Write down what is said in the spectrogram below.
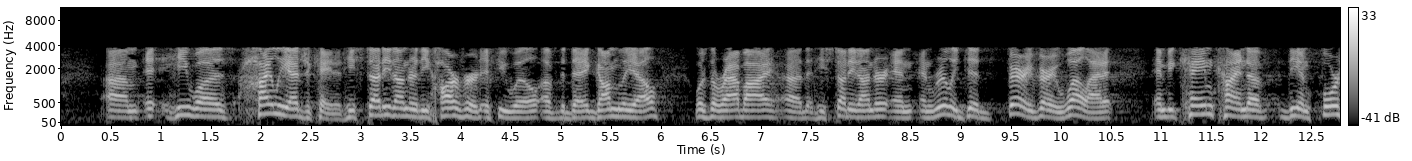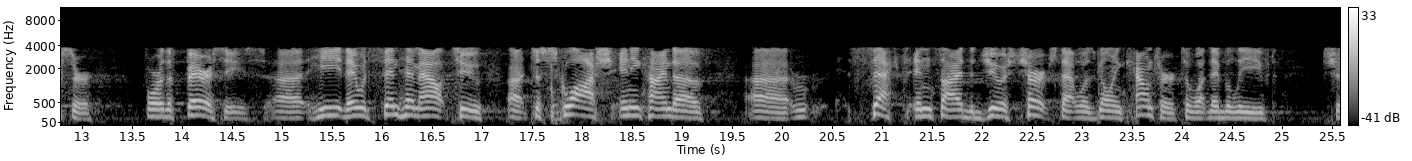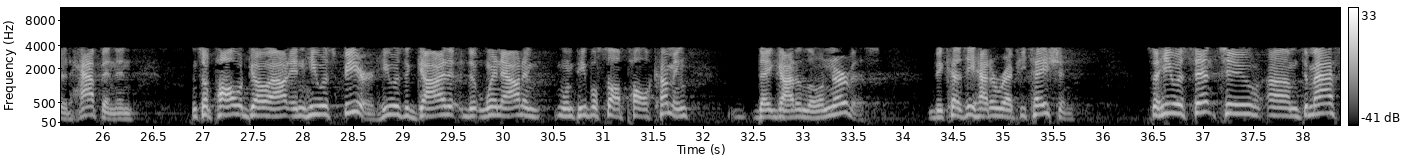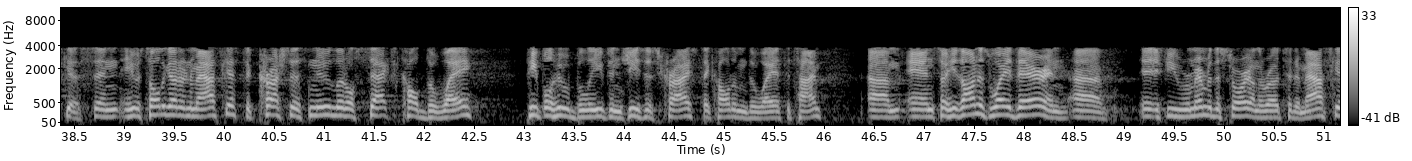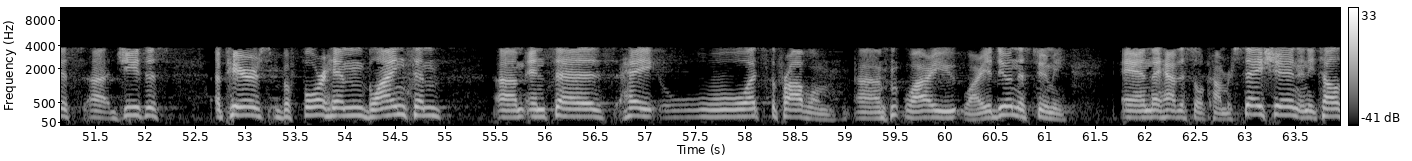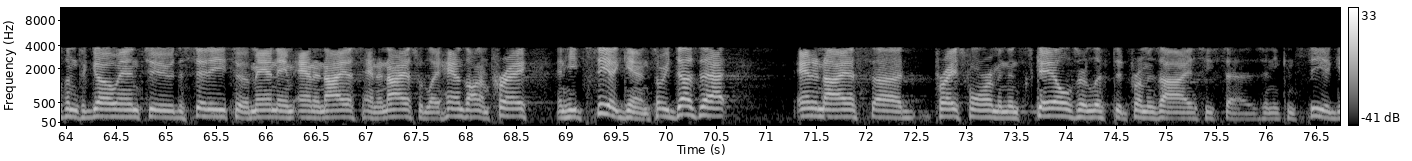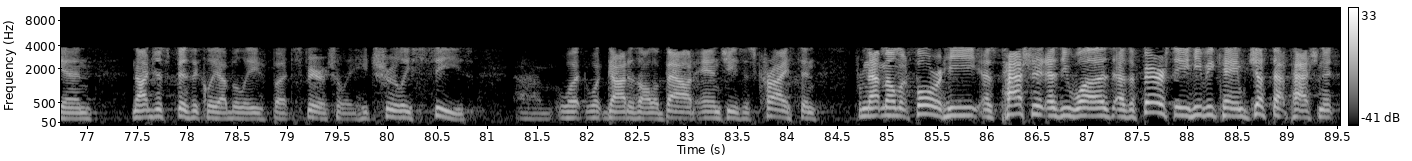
Um, it, he was highly educated. He studied under the Harvard, if you will, of the day. Gamliel was the rabbi uh, that he studied under and, and really did very, very well at it and became kind of the enforcer for the Pharisees. Uh, he, they would send him out to, uh, to squash any kind of uh, sect inside the Jewish church that was going counter to what they believed should happen. And, and so Paul would go out and he was feared. He was a guy that, that went out and when people saw Paul coming, they got a little nervous because he had a reputation. So he was sent to um, Damascus, and he was told to go to Damascus to crush this new little sect called the Way. People who believed in Jesus Christ, they called him the Way at the time. Um, and so he's on his way there, and uh, if you remember the story on the road to Damascus, uh, Jesus appears before him, blinds him, um, and says, "Hey, what's the problem? Um, why are you why are you doing this to me?" and they have this little conversation, and he tells them to go into the city to a man named Ananias. Ananias would lay hands on him, pray, and he'd see again. So he does that. Ananias uh, prays for him, and then scales are lifted from his eyes, he says, and he can see again, not just physically, I believe, but spiritually. He truly sees um, what, what God is all about and Jesus Christ. And from that moment forward, he, as passionate as he was as a Pharisee, he became just that passionate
